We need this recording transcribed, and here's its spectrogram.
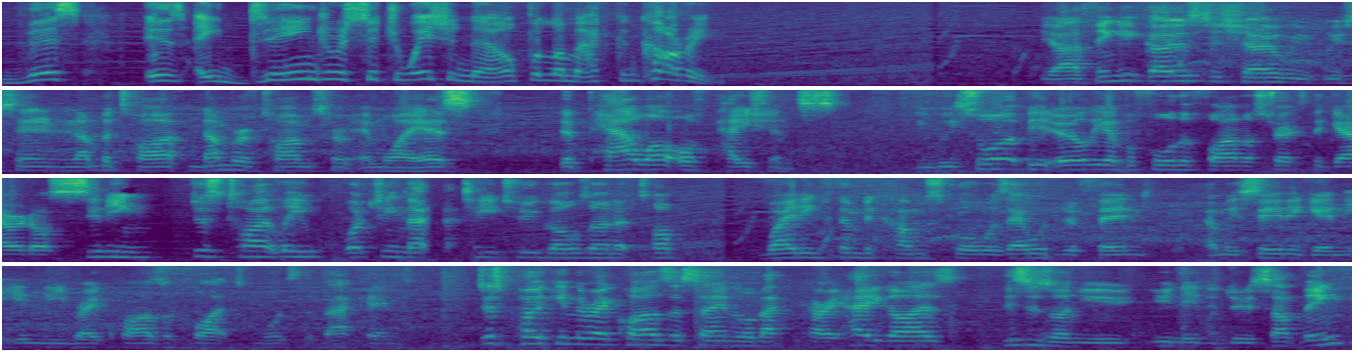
this is a dangerous situation now for Lemak and Curry. Yeah, I think it goes to show we, have seen it a number, number of times from MYS the power of patience. We saw it a bit earlier before the final stretch, the Gyarados sitting just tightly, watching that T2 goal zone at top, waiting for them to come score, was able to defend, and we see it again in the Rayquaza fight towards the back end. Just poking the Rayquaza, saying to Labakakari, hey guys, this is on you, you need to do something.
